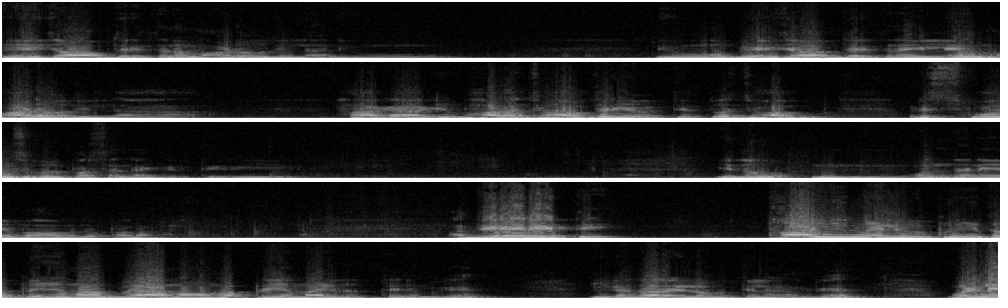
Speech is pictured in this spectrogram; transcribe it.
ಬೇಜವಾಬ್ದಾರಿತನ ಮಾಡೋದಿಲ್ಲ ನೀವು. ನೀವು ಬೇಜವಾಬ್ದಾರಿತನ ಇಲ್ಲಿ ಮಾಡೋದಿಲ್ಲ. ಹಾಗಾಗಿ ಬಹಳ ಜವಾಬ್ದಾರಿಯ ವ್ಯಕ್ತಿತ್ವ, ಜವಾಬ್ ರೆಸ್ಪಾನ್ಸಿಬಲ್ ಪರ್ಸನ್ ಆಗಿರ್ತೀರಿ. ಇದು ಒಂದನೇ ಭಾವದ ಫಲ. ಅದೇ ರೀತಿ ತಾಯಿ ಮೇಲೆ ವಿಪರೀತ ಪ್ರೇಮ, ವ್ಯಾಮೋಹ, ಪ್ರೇಮ ಇರುತ್ತೆ ನಿಮಗೆ. ಈಗ ಅದರ ಎಲ್ಲೋ ಗೊತ್ತಿಲ್ಲ ನನಗೆ ಒಳ್ಳೆ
